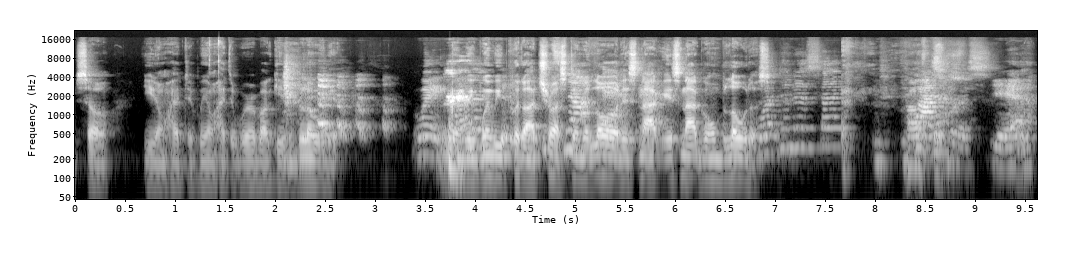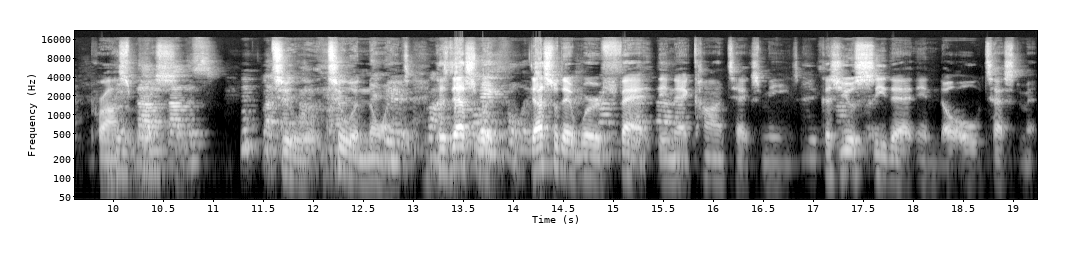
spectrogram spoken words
so you don't have to we don't have to worry about getting bloated Wait, when we, when we put our trust in the lord it's not it's not going to bloat us What did it say? Prosperous. Yeah. Prosperous Not, not this. not To- to anoint. because that's what that's what that word fat in that context means because you'll see that in the old testament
